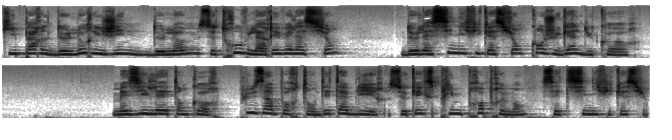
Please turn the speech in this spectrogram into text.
qui parlent de l'origine de l'homme se trouve la révélation de la signification conjugale du corps. Mais il est encore plus important d'établir ce qu'exprime proprement cette signification.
